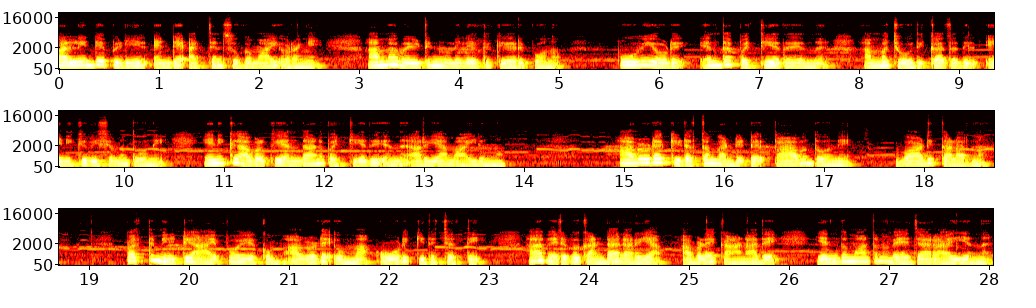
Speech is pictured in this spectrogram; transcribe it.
കള്ളിന്റെ പിടിയിൽ എന്റെ അച്ഛൻ സുഖമായി ഉറങ്ങി. അമ്മ വീട്ടിനുള്ളിലേക്ക് കയറിപ്പോന്നു പൂവിയോട് എന്താ പറ്റിയത്? എന്ന് അമ്മ ചോദിക്കാത്തതിൽ എനിക്ക് വിഷമം തോന്നി. എനിക്ക് അവൾക്ക് എന്താണ് പറ്റിയത്? എന്ന് അറിയാമായിരുന്നു. അവളുടെ കിടത്തം കണ്ടിട്ട് പാവം തോന്നി. വാടിത്തളർന്നു. പത്ത് മിനിറ്റ് ആയപ്പോഴേക്കും അവളുടെ ഉമ്മ ഓടിക്കിതച്ചെത്തി ആ വരവ് കണ്ടാലറിയാം അവളെ കാണാതെ എന്തുമാത്രം ബേജാറായി എന്ന്.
